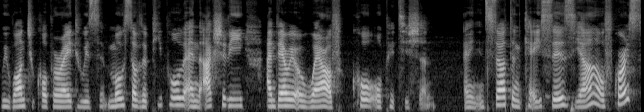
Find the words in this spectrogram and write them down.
we want to cooperate with most of the people, and actually, I'm very aware of co-opetition. I mean, in certain cases, yeah, of course,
